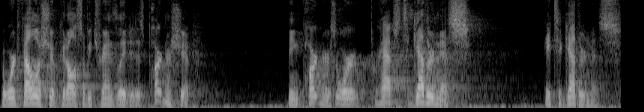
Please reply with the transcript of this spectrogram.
The word fellowship could also be translated as partnership, being partners, or perhaps togetherness, a togetherness.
